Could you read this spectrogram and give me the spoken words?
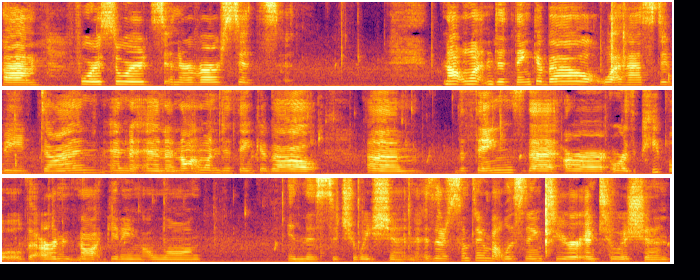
um four of swords in reverse it's not wanting to think about what has to be done and and not wanting to think about um the things that are or the people that are not getting along in this situation is there something about listening to your intuition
